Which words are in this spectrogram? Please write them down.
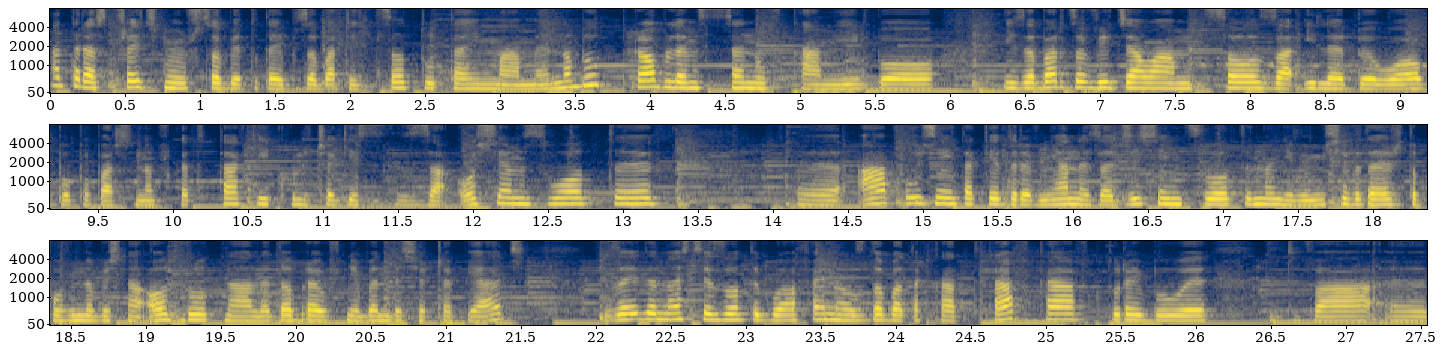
A teraz przejdźmy już sobie tutaj zobaczyć, co tutaj mamy. No był problem z cenówkami, bo nie za bardzo wiedziałam, co za ile było, bo popatrzcie, na przykład taki króliczek jest za 8 zł, a później takie drewniane za 10 zł. No nie wiem, mi się wydaje, że to powinno być na odwrót, no ale dobra, już nie będę się czepiać. Za 11 zł była fajna ozdoba, taka trawka, w której były dwa e,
